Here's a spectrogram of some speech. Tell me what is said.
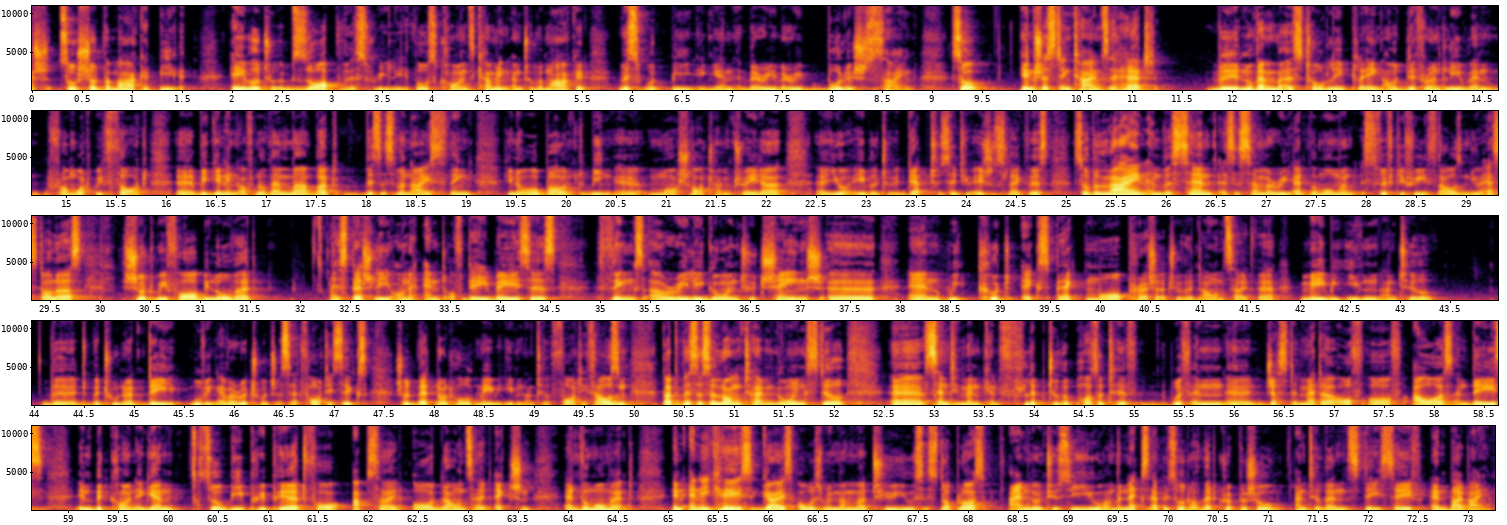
So should the market be able to absorb this really, those coins coming into the market, this would be again a very, very bullish sign. So interesting times ahead the November is totally playing out differently than from what we thought uh, beginning of November. But this is the nice thing, you know, about being a more short-term trader. Uh, you are able to adapt to situations like this. So the line and the sand as a summary at the moment is 53,000 US dollars. Should we fall below that, especially on an end of day basis, things are really going to change uh, and we could expect more pressure to the downside there, maybe even until the, the 200 day moving average, which is at 46. Should that not hold, maybe even until 40,000. But this is a long time going still. Uh, sentiment can flip to the positive within uh, just a matter of, of hours and days in Bitcoin again. So be prepared for upside or downside action at the moment. In any case, guys, always remember to use a stop loss. I'm going to see you on the next episode of that crypto show. Until then, stay safe and bye bye.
